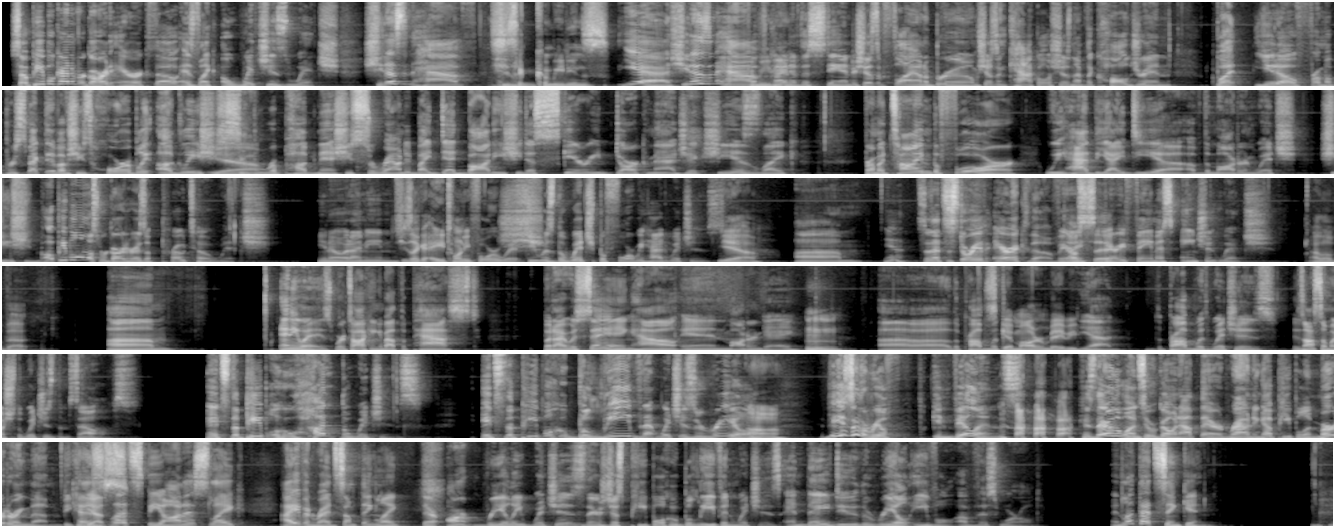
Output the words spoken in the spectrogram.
so people kind of regard Erichtho as like a witch's witch. She doesn't have, She's like comedians. yeah, she doesn't have Comedian. kind of the standard. She doesn't fly on a broom. She doesn't cackle. She doesn't have the cauldron. But you know, from a perspective of she's horribly ugly, she's Yeah. super repugnant. She's surrounded by dead bodies. She does scary dark magic. She is like from a time before we had the idea of the modern witch. She she oh people almost regard her as a proto witch. You know what I mean? She's like an A24 witch. She was the witch before we had witches. Yeah. Um yeah. So that's the story of Erichtho. Very very famous ancient witch. I love that. Um anyways, we're talking about the past, but I was saying how in modern day, Mm. uh the problem Let's with get modern, baby. yeah, the problem with witches is not so much the witches themselves. It's the people who hunt the witches. It's the people who believe that witches are real. Uh-huh. These are the real fucking villains because they're the ones who are going out there and rounding up people and murdering them. Because Yes. let's be honest, like I even read something like there aren't really witches. There's just people who believe in witches and they do the real evil of this world. And let that sink in.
